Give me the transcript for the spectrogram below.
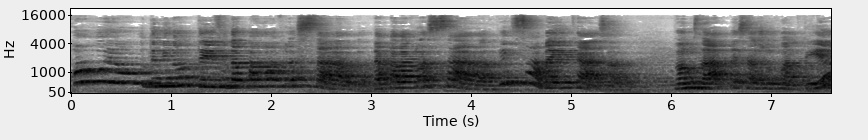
Qual é o diminutivo da palavra sala? Da palavra sala. Quem sabe aí em casa? Vamos lá pensar junto com a tia?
